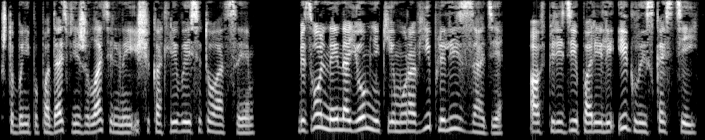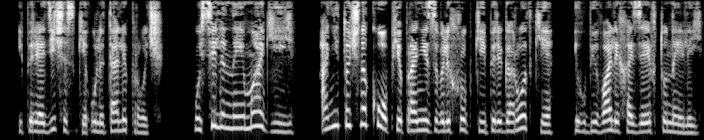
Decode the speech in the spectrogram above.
чтобы не попадать в нежелательные и щекотливые ситуации. Безвольные наемники и муравьи плелись сзади, а впереди парили иглы из костей и периодически улетали прочь. Усиленные магией, они точно копья пронизывали хрупкие перегородки и убивали хозяев туннелей.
